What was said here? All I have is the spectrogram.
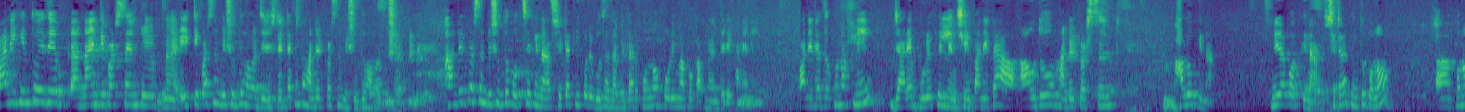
পানি কিন্তু এই যে নাইনটি পার্সেন্ট এইটটি পার্সেন্ট বিশুদ্ধ হওয়ার জিনিস না এটা কিন্তু হান্ড্রেড পার্সেন্ট বিশুদ্ধ হওয়ার বিষয়। হান্ড্রেড পার্সেন্ট বিশুদ্ধ হচ্ছে কিনা সেটা কি করে বোঝা যাবে? তার কোনো পরিমাপক আপনাদের এখানে নেই। পানিটা যখন আপনি জারে ভরে ফেললেন সেই পানিটা আদৌ হান্ড্রেড পার্সেন্ট ভালো কিনা নিরাপদ কিনা সেটা কিন্তু কোনো কোনো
